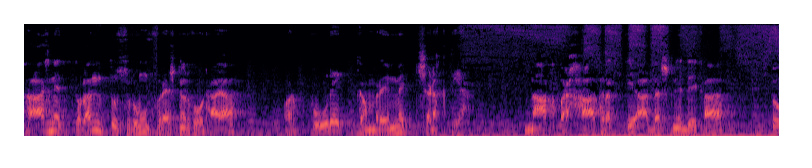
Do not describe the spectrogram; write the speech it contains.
राज ने तुरंत उस रूम फ्रेशनर को उठाया और पूरे कमरे में छिड़क दिया। नाक पर हाथ रख के आदर्श ने देखा तो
